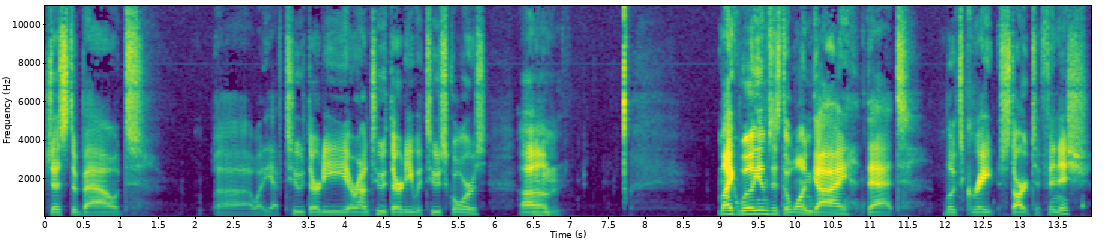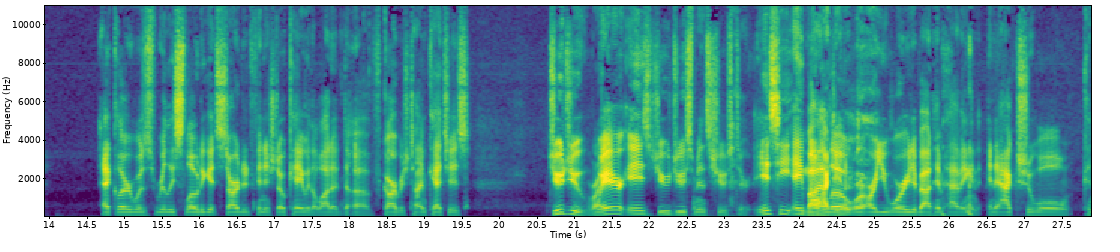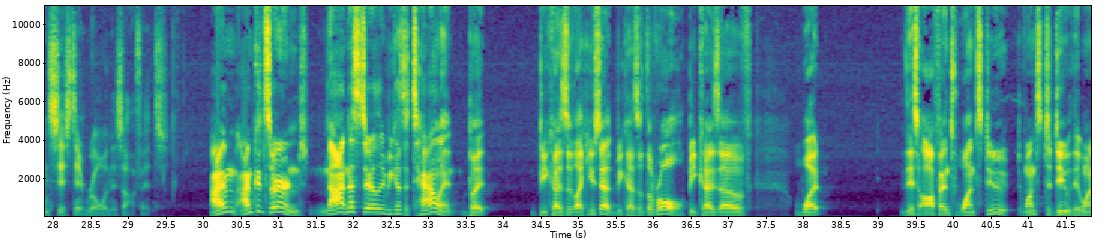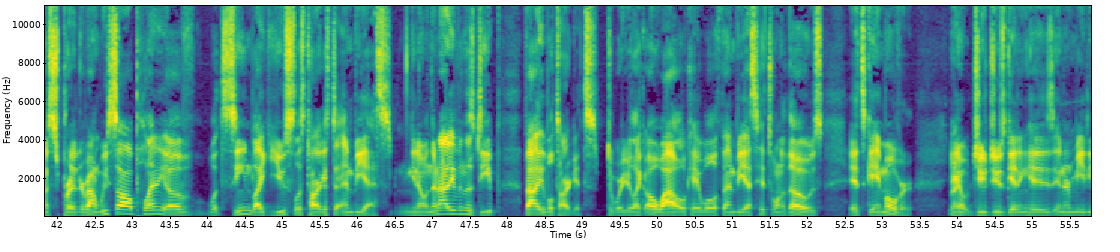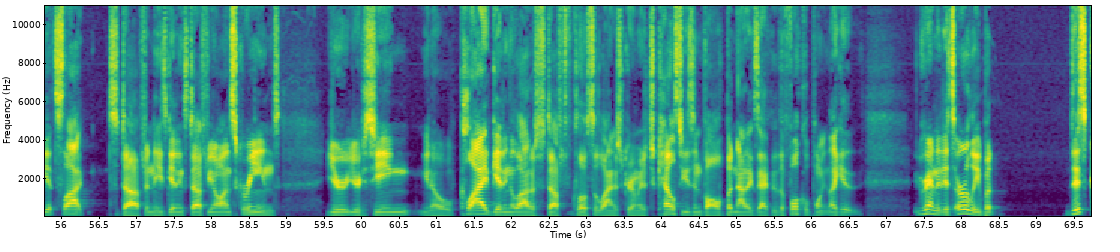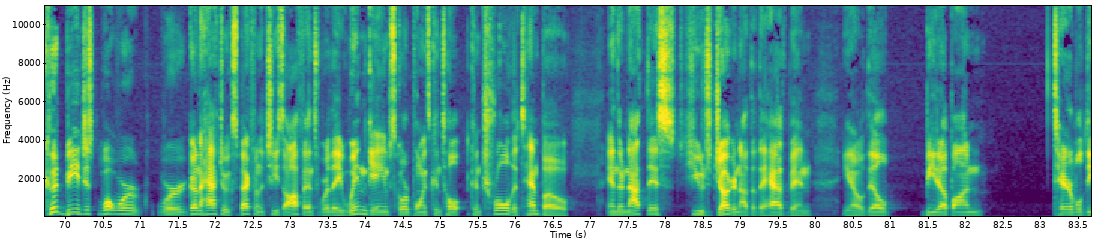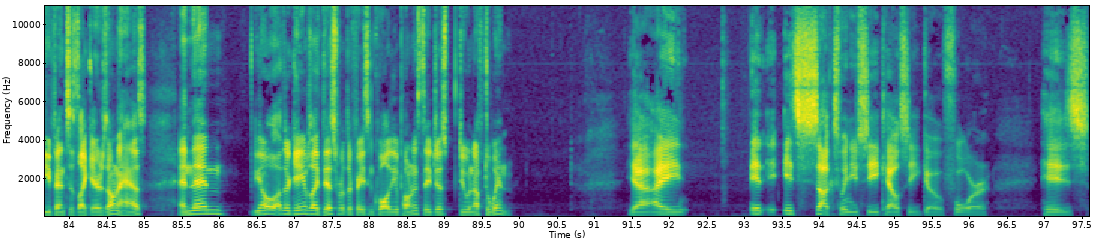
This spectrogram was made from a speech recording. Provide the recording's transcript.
just about uh, what do you have 230 around 230 with two scores um, mm-hmm. Mike Williams is the one guy that looked great start to finish. Ekeler was really slow to get started, finished okay with a lot of, of garbage time catches. Juju, right. where is Juju Smith Schuster? Is he a buy no low, or are you worried about him having an, an actual consistent role in this offense? I'm I'm concerned, not necessarily because of talent, but because of like you said, because of the role, because of what this offense wants to wants to do. They want to spread it around. We saw plenty of what seemed like useless targets to MVS, you know, and they're not even those deep, valuable targets to where you're like, oh wow, okay, well if MVS hits one of those, it's game over. You right. know, Juju's getting his intermediate slot stuff, and he's getting stuff, you know, on screens. You're you're seeing, you know, Clyde getting a lot of stuff close to the line of scrimmage. Kelce's involved, but not exactly the focal point. Like, it, granted, it's early, but this could be just what we're we're gonna have to expect from the Chiefs offense, where they win games, score points, control control the tempo, and they're not this huge juggernaut that they have been. You know, they'll beat up on terrible defenses like Arizona has, and then you know other games like this where they're facing quality opponents, they just do enough to win. Yeah, I it it sucks when you see Kelce go for his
